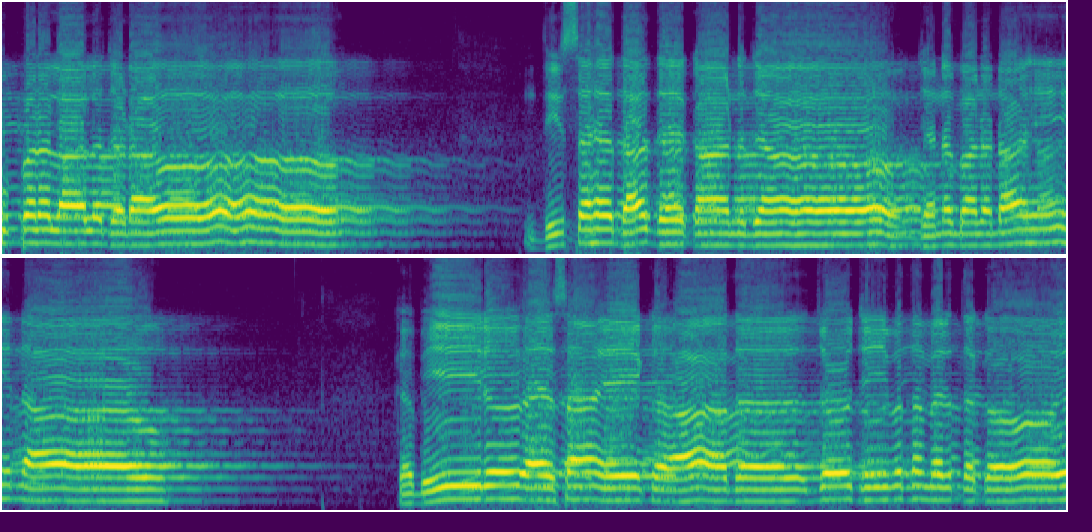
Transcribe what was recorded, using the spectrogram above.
ਉਪਰ ਲਾਲ ਜੜਾਓ। ਦਿਸਹਿ ਦਦ ਕਾਨ ਜਾਓ ਜਨ ਮਨ ਨਾਹੀ ਨਾਉ। ਕਬੀਰ ਐਸਾ ਏਕ ਆਦ, ਜੋ ਜੀਵਤ ਮਿਰਤ ਕੋਏ।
